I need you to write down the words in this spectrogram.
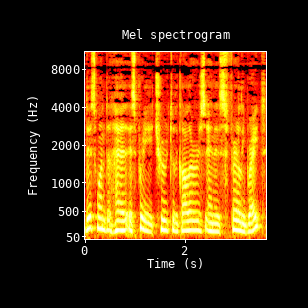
This one has, is pretty true to the colors and is fairly bright.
